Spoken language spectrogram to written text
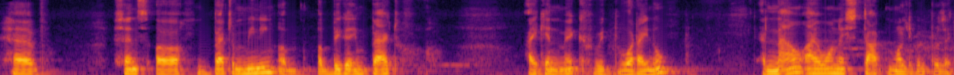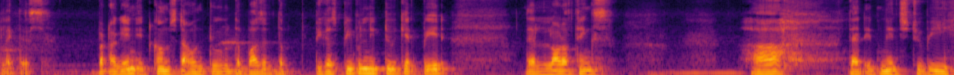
have sense a better meaning, a, a bigger impact I can make with what I know and now i want to start multiple project like this. But again it comes down to the budget the because people need to get paid. There are a lot of things uh, that it needs to be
